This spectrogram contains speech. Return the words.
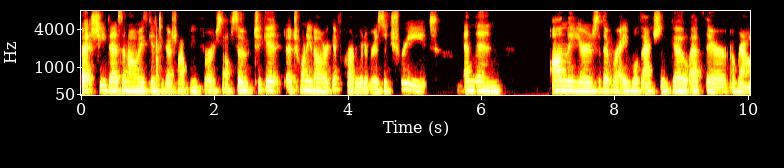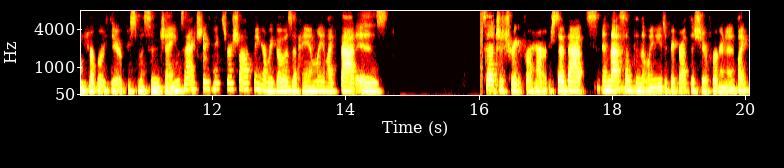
but she doesn't always get to go shopping for herself. So to get a twenty dollar gift card or whatever is a treat. And then on the years that we're able to actually go up there around her birthday or Christmas and James actually takes her shopping or we go as a family, like that is such a treat for her. So that's and that's something that we need to figure out this year if we're gonna like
